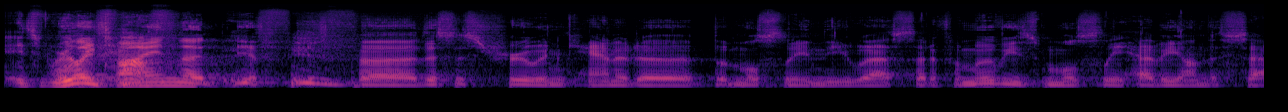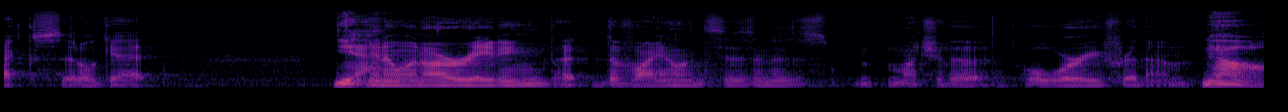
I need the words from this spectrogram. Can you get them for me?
it's Well, really I tough. find that if, if uh, this is true in Canada, but mostly in the U.S., that if a movie's mostly heavy on the sex, it'll get yeah, you know an R rating, but the violence isn't as much of a, a worry for them. no,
